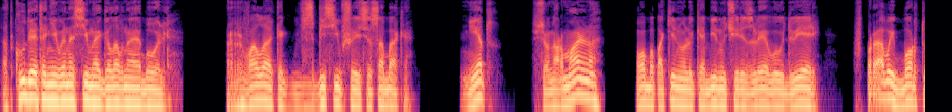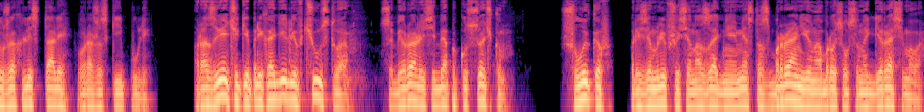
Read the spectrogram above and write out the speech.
Откуда эта невыносимая головная боль? Рвала, как взбесившаяся собака. Нет, все нормально. Оба покинули кабину через левую дверь. В правый борт уже хлестали вражеские пули. Разведчики приходили в чувство, собирали себя по кусочкам. Шлыков, приземлившийся на заднее место с бранью, набросился на Герасимова.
